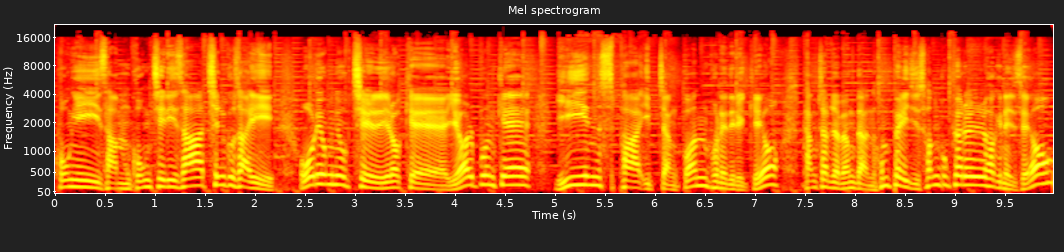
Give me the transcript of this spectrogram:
0223 0724 7942 5667 이렇게 10분께 2인 스파 입장권 보내드릴게요. 당첨자 명단 홈페이지 선곡표를 확인해주세요.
